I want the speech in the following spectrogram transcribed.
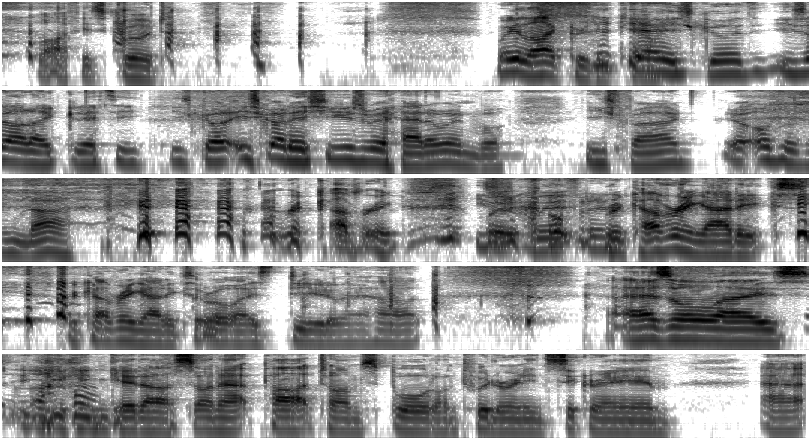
Life is good." We like Gritty. Yeah, he's good. He's all right, Gritty. He's got he's got issues with heroin, but he's fine. Other than that, recovering. He's We're- we're recovering. recovering addicts. recovering addicts are always dear to our heart. As always, you can get us on at Part Time Sport on Twitter and Instagram. Uh,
